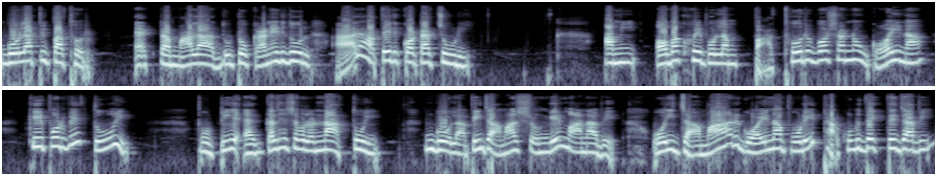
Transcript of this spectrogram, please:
গোলাপি পাথর, একটা মালা, দুটো কানের দুল, আর হাতের কটা চুড়ি। আমি অবাক হয়ে বললাম, পাথর বসানো গয়না? কে পড়বে তুই? পুটি একগাল হেসে বলল, না, তুই। গোলাপি জামার সঙ্গে মানাবে। ওই জামার গয়না পরে ঠাকুর দেখতে যাবি।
